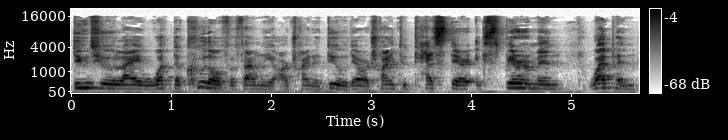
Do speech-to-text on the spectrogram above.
due to like what the Kudo family are trying to do. They are trying to test their experiment weapon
